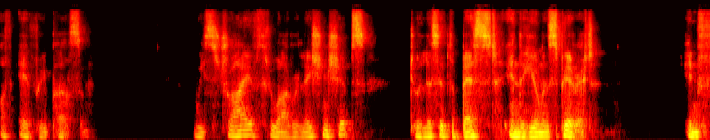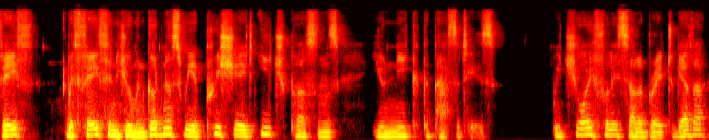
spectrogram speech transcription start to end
of every person. We strive through our relationships to elicit the best in the human spirit. In faith, with faith in human goodness, we appreciate each person's unique capacities. We joyfully celebrate together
